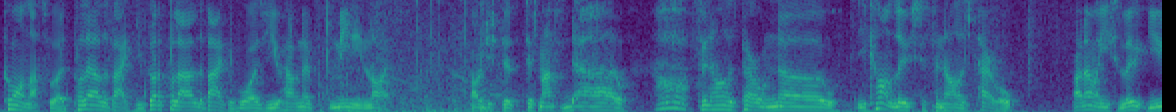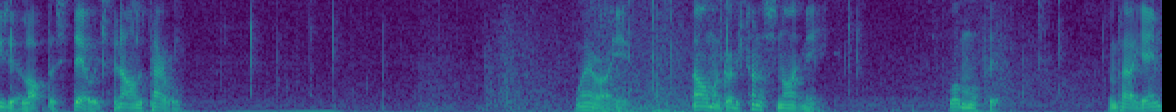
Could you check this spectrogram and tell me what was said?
Come on, last word. Pull it out of the bag. You've got to pull it out of the bag, otherwise you have no meaning in life. I'll just uh, dismantle. No! Finale's Peril, no! You can't lose to Finale's Peril. I know I used to use it a lot, but still, it's Finale's Peril. Where are you? Oh my god, he's trying to snipe me. What muppet. You wanna play that game?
